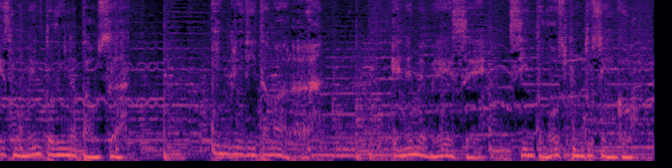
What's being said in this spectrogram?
Es momento de una pausa. Ingrid y Tamara, en MBS 102.5.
